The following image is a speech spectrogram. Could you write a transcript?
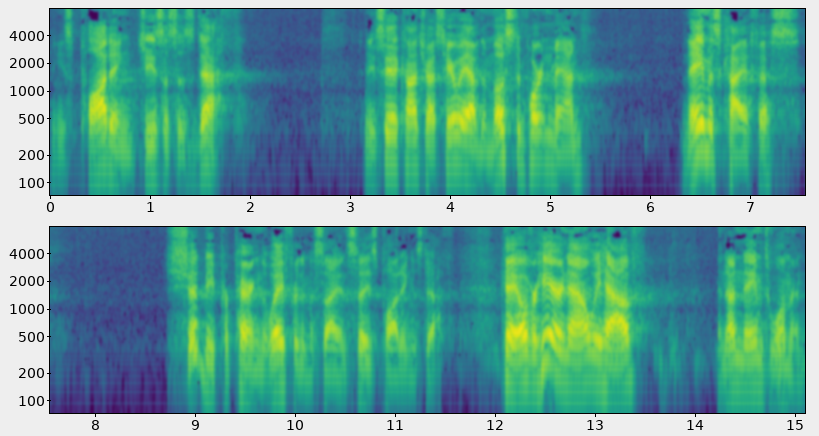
He's plotting Jesus' death. You see the contrast. Here we have the most important man, name is Caiaphas, should be preparing the way for the Messiah, instead he's plotting his death. Okay, over here now we have an unnamed woman.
